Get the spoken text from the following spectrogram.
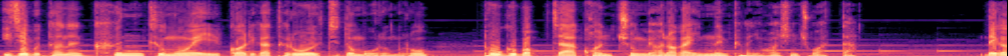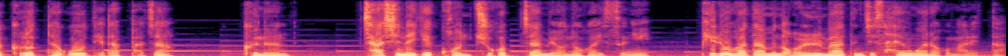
이제부터는 큰 규모의 일거리가 들어올지도 모르므로 도급업자 건축 면허가 있는 편이 훨씬 좋았다. 내가 그렇다고 대답하자 그는 자신에게 건축업자 면허가 있으니 필요하다면 얼마든지 사용하라고 말했다.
